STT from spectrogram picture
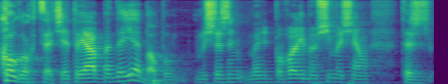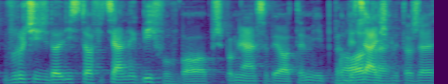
Kogo chcecie, to ja będę jebał, bo myślę, że powoli musimy się też wrócić do listy oficjalnych bifów, bo przypomniałem sobie o tym i obiecaliśmy tak. to, że.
